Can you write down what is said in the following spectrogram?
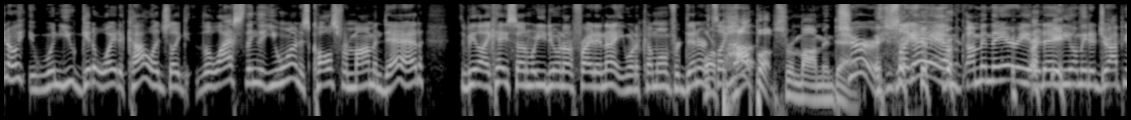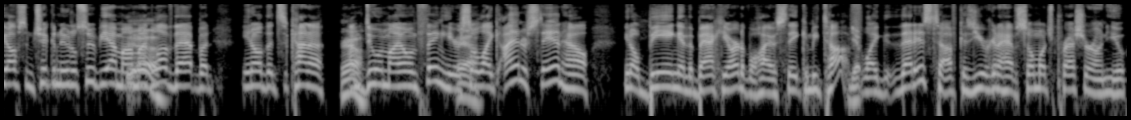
you know, when you get away to college, like the last thing that you want is calls from mom and dad to be like, "Hey, son, what are you doing on a Friday night? You want to come home for dinner?" Or it's like pop ups from mom and dad. Sure, just like, "Hey, I'm, I'm in the area today. Do you want me to drop you off some chicken noodle soup?" Yeah, mom, I'd love that, but you know, that's kind of Yeah. I'm doing my own thing here. So like, I understand how you know being in the backyard of Ohio State can be tough. Yep. Like that is tough because you're going to have so much pressure on you.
